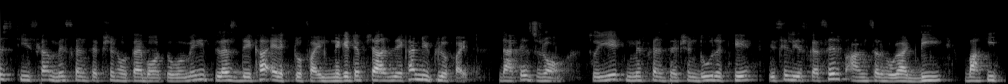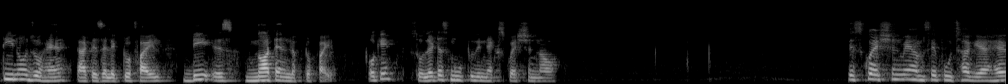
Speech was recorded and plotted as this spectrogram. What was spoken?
इस चीज़ का मिसकनसेप्शन होता है बहुत लोगों में कि प्लस देखा इलेक्ट्रोफाइल नेगेटिव चार्ज देखा nucleophile that is wrong so ये एक मिसकनसेप्शन दूर रखिए। इसीलिए इसका सिर्फ़ आंसर होगा डी बाकी तीनों जो हैं that is electrophile D is not an electrophile okay so let us move to the next question now इस क्वेश्चन में हमसे पूछा गया है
